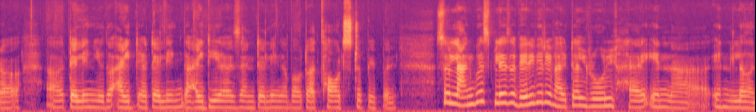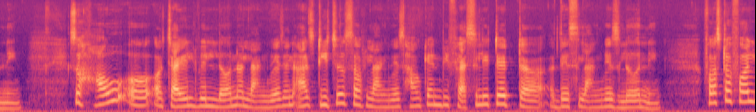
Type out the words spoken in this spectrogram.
uh, uh, telling you the idea telling the ideas and telling about our thoughts to people. So language plays a very very vital role uh, in in learning. So how a child will learn a language and as teachers of language how can we facilitate this language learning? First of all,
